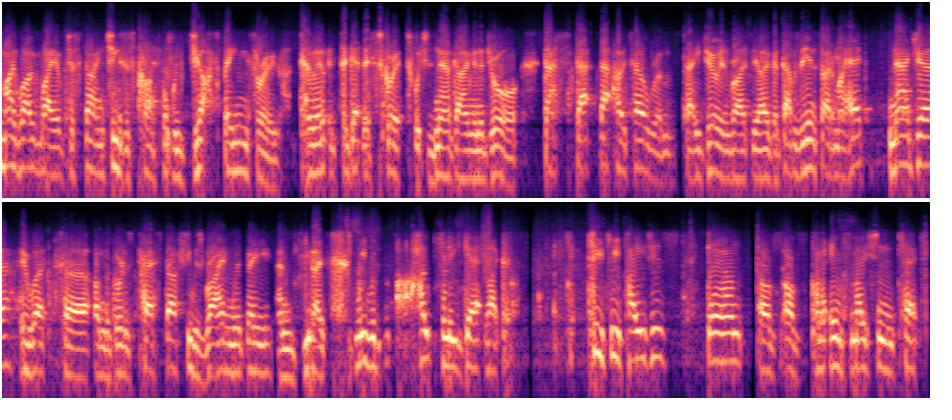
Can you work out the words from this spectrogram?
my own way of just going, Jesus Christ, what we've just been through to, to get this script, which is now going in a drawer. That's that, that hotel room that he drew in Rise of the Ogre, that was the inside of my head. Nadja, who worked uh, on the Gorillaz Press stuff, she was writing with me, and you know, we would uh, hopefully get like two, three pages down of, of kind of information, text,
